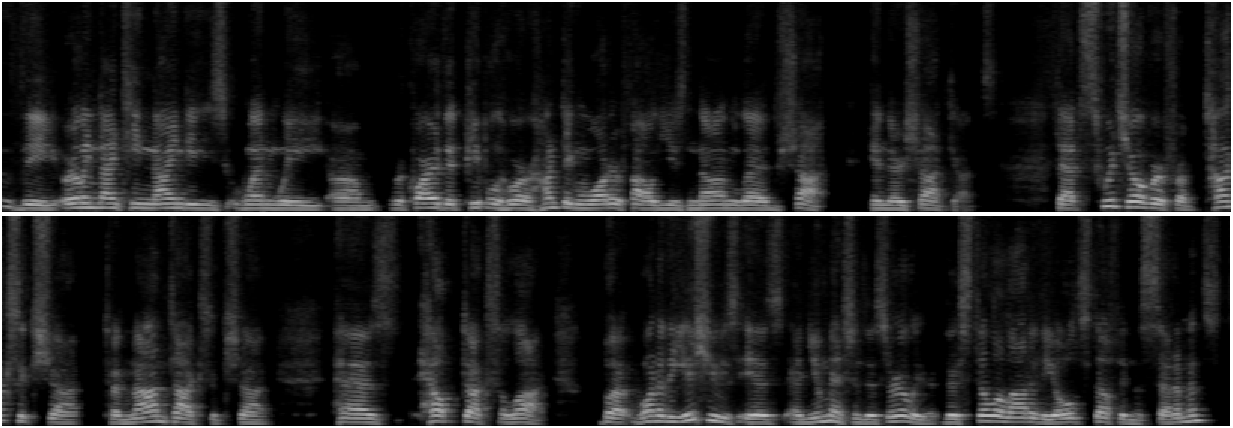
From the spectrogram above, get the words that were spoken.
the early 1990s when we um, required that people who are hunting waterfowl use non-lead shot in their shotguns. That switch over from toxic shot to non-toxic shot has helped ducks a lot. But one of the issues is, and you mentioned this earlier, there's still a lot of the old stuff in the sediments.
